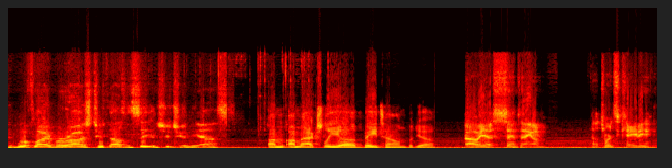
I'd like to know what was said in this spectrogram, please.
And we'll fly a Mirage 2000C and shoot you in the ass. I'm I'm actually uh, Baytown, but yeah. Oh yes, same thing. I'm out towards Katy.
